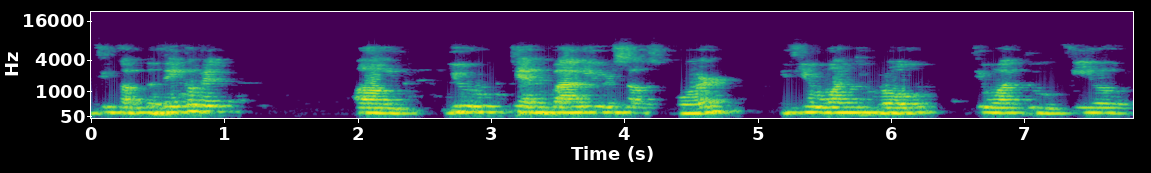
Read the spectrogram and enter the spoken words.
if you come to think of it, um, you can value yourselves more if you want to grow, if you want to feel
